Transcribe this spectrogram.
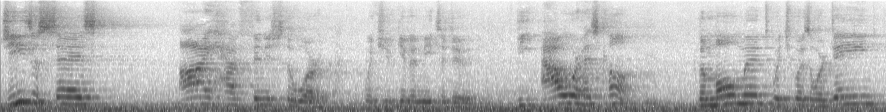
Jesus says, I have finished the work which you've given me to do. The hour has come. The moment which was ordained.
